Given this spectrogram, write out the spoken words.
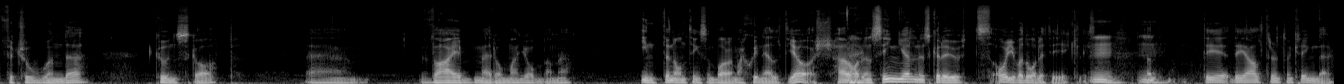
Förtroende, kunskap, eh, vibe med de man jobbar med. Inte någonting som bara maskinellt görs. Här Nej. har du en singel, nu ska det ut, oj vad dåligt det gick. Liksom. Mm, mm. Det, det, är allt runt omkring där.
